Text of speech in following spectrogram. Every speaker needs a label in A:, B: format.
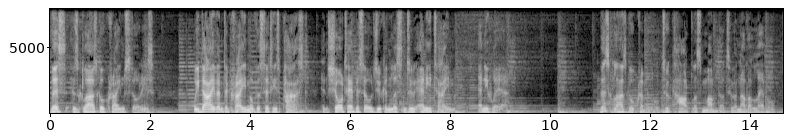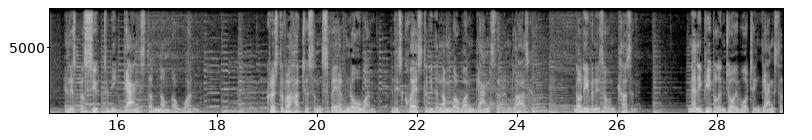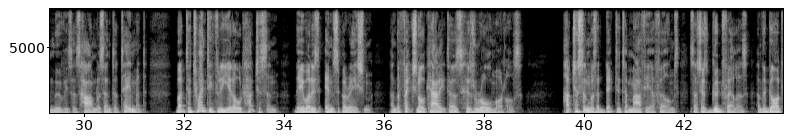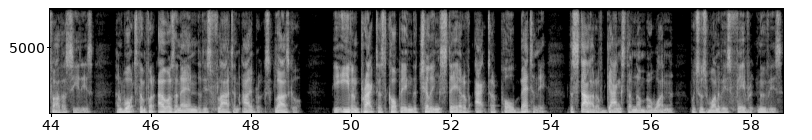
A: This is Glasgow Crime Stories. We dive into crime of the city's past in short episodes you can listen to anytime, anywhere. This Glasgow criminal took heartless murder to another level in his pursuit to be gangster number one. Christopher Hutcheson spared no one in his quest to be the number one gangster in Glasgow, not even his own cousin. Many people enjoy watching gangster movies as harmless entertainment, but to 23 year old Hutcheson, they were his inspiration and the fictional characters his role models. Hutcheson was addicted to mafia films such as Goodfellas and the Godfather series and watched them for hours on end at his flat in Ibrox, Glasgow. He even practiced copying the chilling stare of actor Paul Bettany, the star of Gangster Number One, which was one of his favourite movies.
